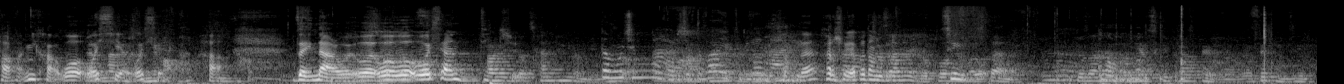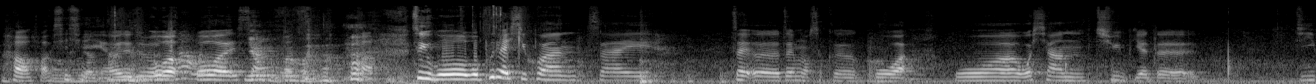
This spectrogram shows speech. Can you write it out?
好好，你好，我我写我写好。在哪儿？我我我我我想进去。但我请问还是对吧？Да, хорошо, я потом. 好好，谢谢你。我我我想，好，所以我我不太喜欢在在呃在莫斯科过。我我想去别的 地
